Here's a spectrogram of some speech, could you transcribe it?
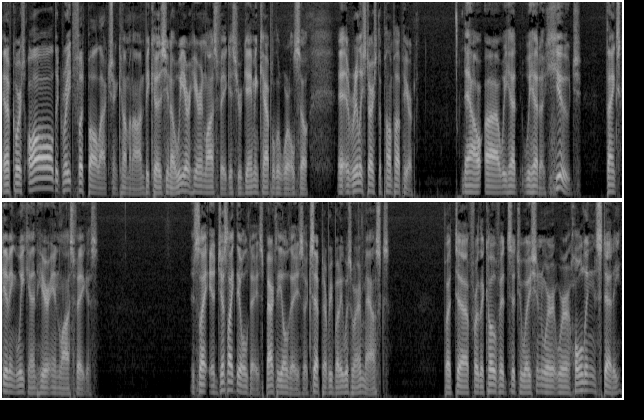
And of course, all the great football action coming on because you know we are here in Las Vegas, your gaming capital of the world. So it, really starts to pump up here. Now uh, we had we had a huge Thanksgiving weekend here in Las Vegas. It's like just like the old days, back to the old days, except everybody was wearing masks. But uh, for the COVID situation, we're, we're holding steady.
